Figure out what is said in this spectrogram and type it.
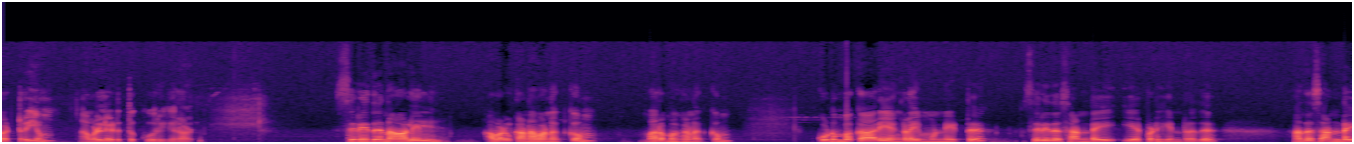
பற்றியும் அவள் எடுத்து கூறுகிறாள். சிறிது நாளில் அவள் கணவனுக்கும் மருமகனுக்கும் குடும்ப காரியங்களை முன்னிட்டு சிறிது சண்டை ஏற்படுகின்றது. அந்த சண்டை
